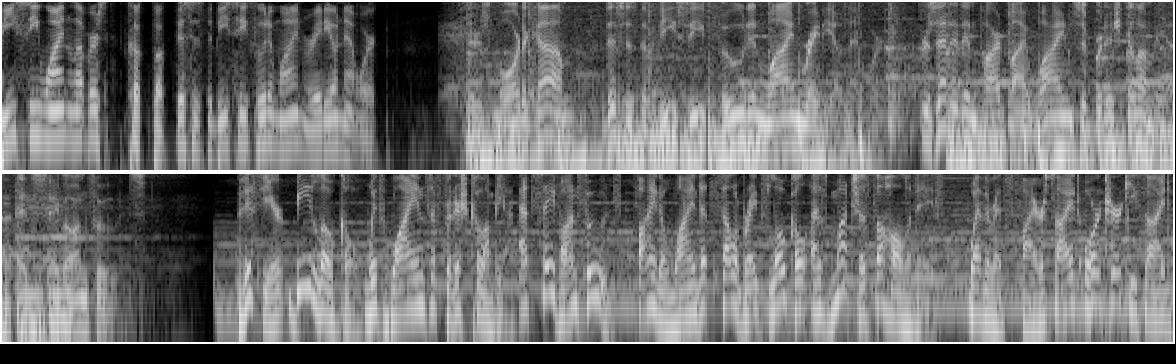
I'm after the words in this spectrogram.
BC Wine Lovers Cookbook. This is the BC Food and Wine Radio Network. There's more to come. This is the BC Food and Wine Radio Network, presented in part by Wines of British Columbia at Save On Foods. This year, be local with Wines of British Columbia at Save On Foods. Find a wine that celebrates local as much as the holidays. Whether it's fireside or turkey side,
